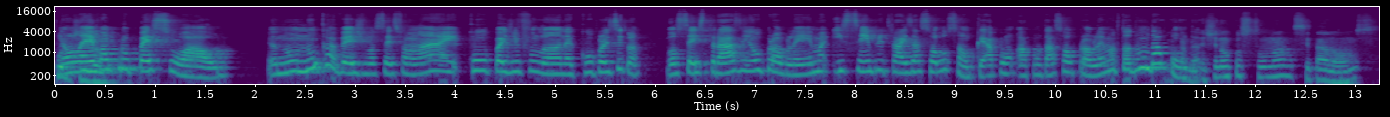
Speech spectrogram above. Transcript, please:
não Politizam. levam pro pessoal. Eu nu- nunca vejo vocês falando, ai, culpa é de fulano, é culpa de ciclano. Vocês trazem o problema e sempre traz a solução, porque apon- apontar só o problema, todo mundo A aponta. gente não costuma citar nomes,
